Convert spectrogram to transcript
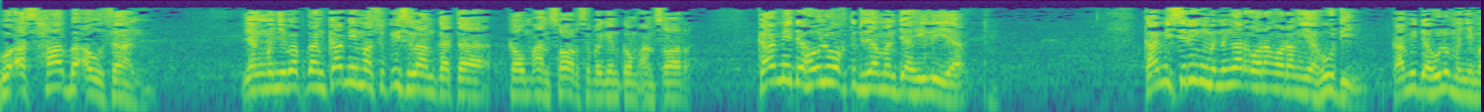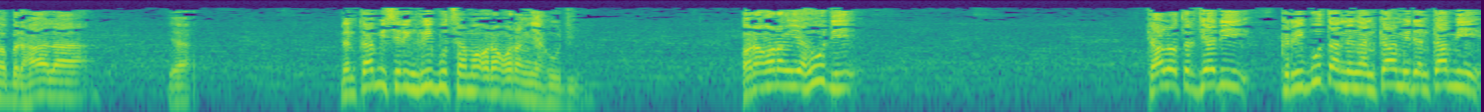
wa ashaba authan." Yang menyebabkan kami masuk Islam kata kaum Ansar sebagian kaum Ansar. Kami dahulu waktu di zaman jahiliyah kami sering mendengar orang-orang Yahudi. Kami dahulu menyembah berhala, ya. Dan kami sering ribut sama orang-orang Yahudi. Orang-orang Yahudi kalau terjadi keributan dengan kami dan kami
